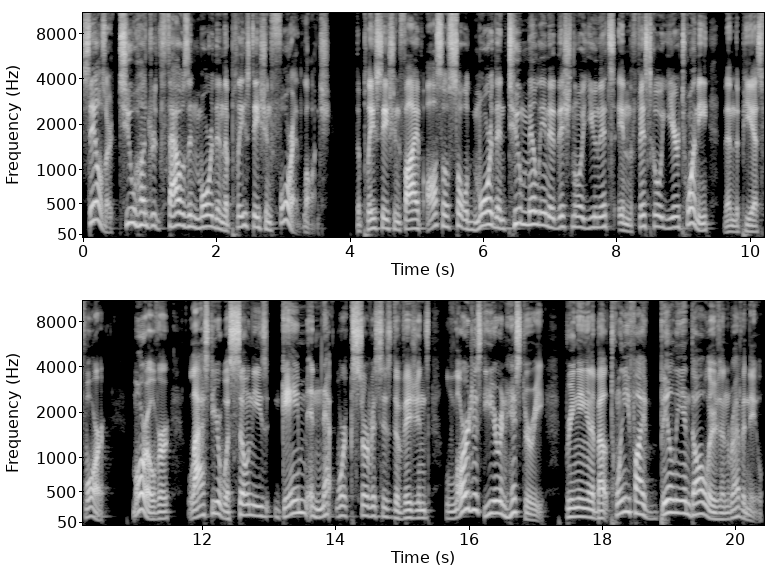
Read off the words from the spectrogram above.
Sales are 200,000 more than the PlayStation 4 at launch. The PlayStation 5 also sold more than 2 million additional units in the fiscal year 20 than the PS4. Moreover, last year was Sony's Game and Network Services division's largest year in history, bringing in about $25 billion in revenue.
